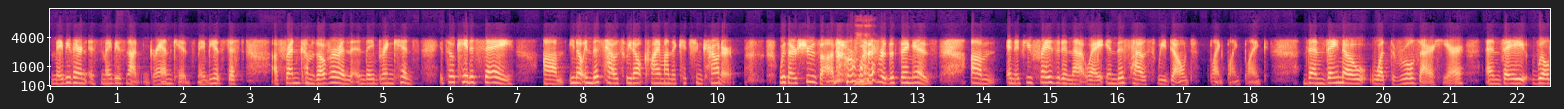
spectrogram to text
maybe they're it's, maybe it's not grandkids, maybe it's just a friend comes over and and they bring kids. It's okay to say, um, you know, in this house we don't climb on the kitchen counter with our shoes on or whatever the thing is. Um, and if you phrase it in that way, in this house we don't blank blank blank, then they know what the rules are here, and they will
